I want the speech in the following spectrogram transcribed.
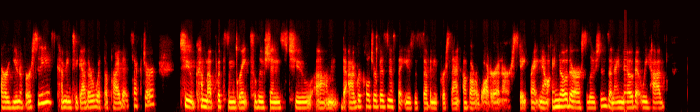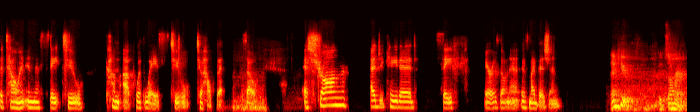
our universities coming together with the private sector to come up with some great solutions to um, the agriculture business that uses 70% of our water in our state right now. I know there are solutions, and I know that we have the talent in this state to come up with ways to to help it. So a strong, educated, safe Arizona is my vision. Thank you. Good summary.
